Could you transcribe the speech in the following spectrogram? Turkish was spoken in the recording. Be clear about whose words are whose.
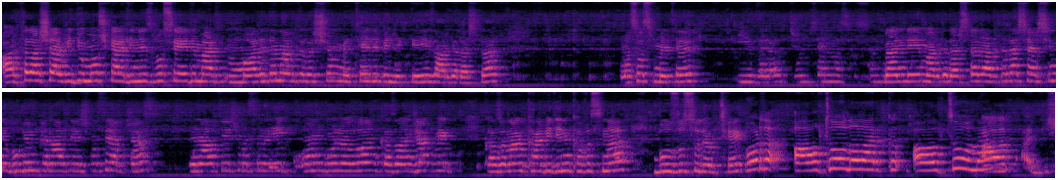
Speaker 1: Arkadaşlar videoma hoş geldiniz. Bu seyri Mer- mahalleden arkadaşım Mete ile birlikteyiz arkadaşlar. Nasılsın Mete?
Speaker 2: İyi Berat'cığım sen nasılsın?
Speaker 1: Ben deyim arkadaşlar. Arkadaşlar şimdi bugün penaltı yarışması yapacağız. Penaltı yarışmasında ilk 10 gol olan kazanacak ve kazanan kaybedenin kafasına buzlu su dökecek.
Speaker 2: Bu arada 6 olan 6 olan
Speaker 1: Al-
